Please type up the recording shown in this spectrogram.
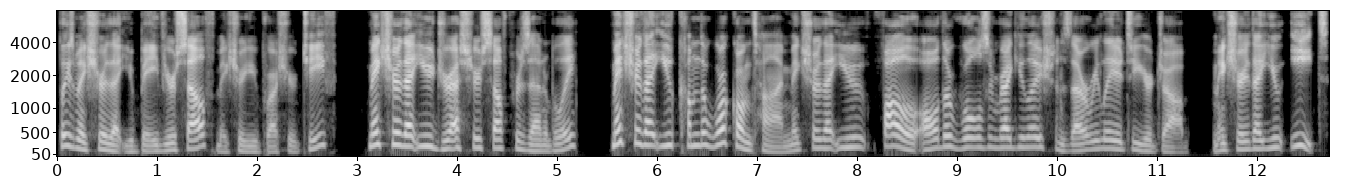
Please make sure that you bathe yourself, make sure you brush your teeth, make sure that you dress yourself presentably, make sure that you come to work on time, make sure that you follow all the rules and regulations that are related to your job, make sure that you eat,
